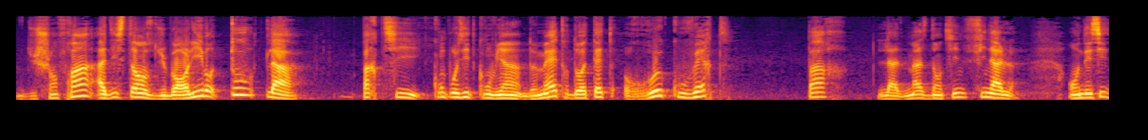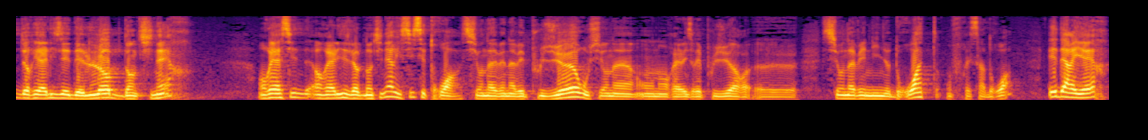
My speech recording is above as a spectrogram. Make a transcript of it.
du chanfrein, à distance du bord libre. Toute la partie composite qu'on vient de mettre doit être recouverte par la masse dentine finale. On décide de réaliser des lobes dentinaires on réalise, on les lobes dentinaires, ici c'est trois. Si on avait, en avait plusieurs, ou si on, on en réaliserait plusieurs, euh, si on avait une ligne droite, on ferait ça droit. Et derrière,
